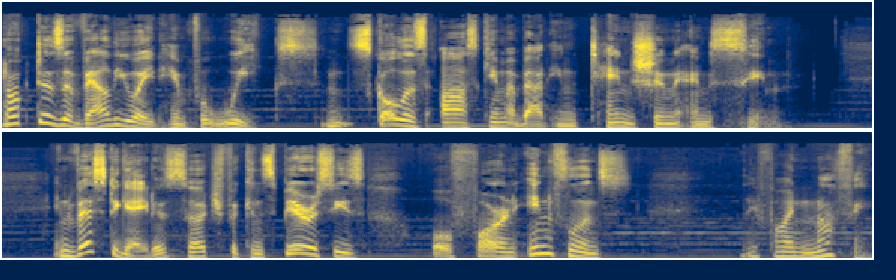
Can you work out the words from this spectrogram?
Doctors evaluate him for weeks, and scholars ask him about intention and sin. Investigators search for conspiracies or foreign influence. They find nothing.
